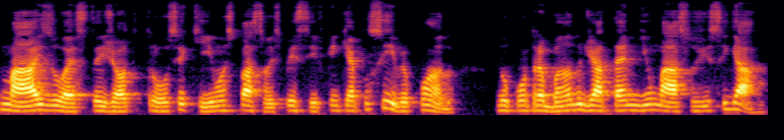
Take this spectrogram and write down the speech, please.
Mas o STJ trouxe aqui uma situação específica em que é possível, quando? No contrabando de até mil maços de cigarro.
